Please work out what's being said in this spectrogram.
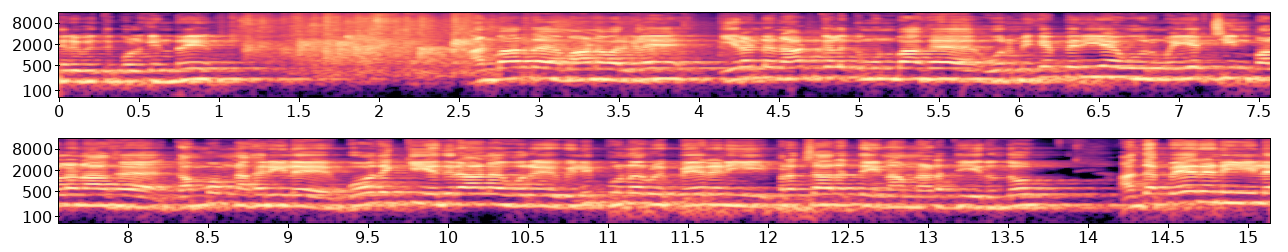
தெரிவித்துக் கொள்கின்றேன். அன்பார்ந்த மாணவர்களே இரண்டு நாட்களுக்கு முன்பாக ஒரு மிகப்பெரிய ஒரு முயற்சியின் பலனாக கம்பம் நகரிலே போதைக்கு எதிரான ஒரு விழிப்புணர்வு பேரணி பிரச்சாரத்தை நாம் நடத்தி இருந்தோம் அந்த பேரணியில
